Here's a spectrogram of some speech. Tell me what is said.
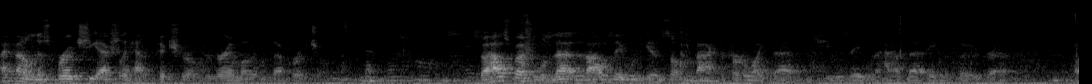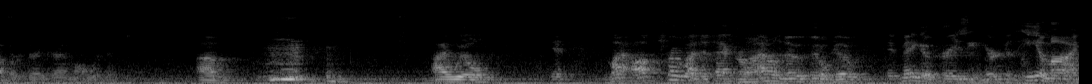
I found this brooch, she actually had a picture of her grandmother with that brooch on. So how special was that, that I was able to give something back to her like that, and she was able to have that in a photograph of her great-grandma with it. Um, I will, if, my, I'll throw my detector on, I don't know if it'll go, it may go crazy in here, because EMI,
